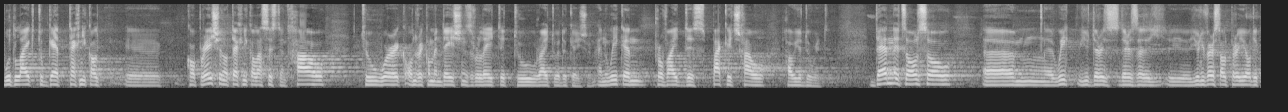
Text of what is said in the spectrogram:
would like to get technical uh, cooperation or technical assistance, how to work on recommendations related to right to education. And we can provide this package how, how you do it. Then it's also, um, we, you, there, is, there is a Universal Periodic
